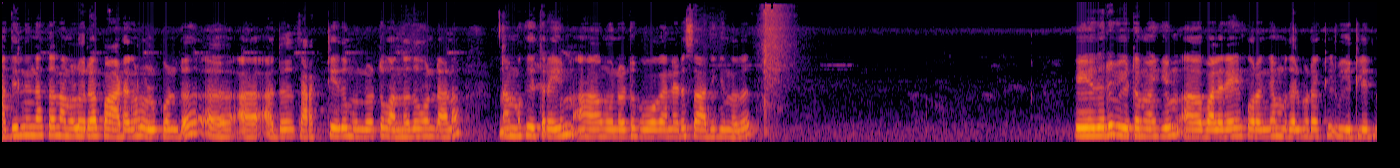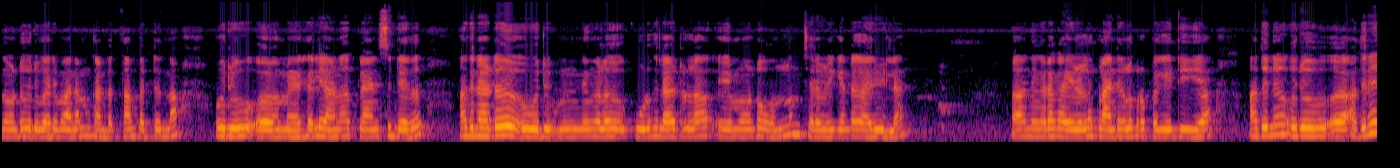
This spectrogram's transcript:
അതിൽ നിന്നൊക്കെ നമ്മൾ ഓരോ പാഠങ്ങൾ ഉൾക്കൊണ്ട് അത് കറക്റ്റ് ചെയ്ത് മുന്നോട്ട് വന്നതുകൊണ്ടാണ് നമുക്ക് ഇത്രയും മുന്നോട്ട് പോകാനായിട്ട് സാധിക്കുന്നത്. ഏതൊരു വീട്ടമ്മയ്ക്കും വളരെ കുറഞ്ഞ മുതൽ മുടക്കിൽ വീട്ടിലിരുന്നുകൊണ്ട് ഒരു വരുമാനം കണ്ടെത്താൻ പറ്റുന്ന ഒരു മേഖലയാണ് പ്ലാൻസിന്റേത് അതിനായിട്ട് ഒരു നിങ്ങൾ കൂടുതലായിട്ടുള്ള എമൗണ്ട് ഒന്നും ചിലവഴിക്കേണ്ട കാര്യമില്ല. നിങ്ങളുടെ കയ്യിലുള്ള പ്ലാന്റുകൾ പ്രൊപ്പഗേറ്റ് ചെയ്യുക. അതിന് ഒരു അതിനെ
